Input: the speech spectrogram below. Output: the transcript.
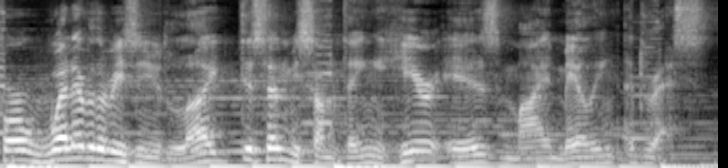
For whatever the reason you'd like to send me something, here is my mailing address.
